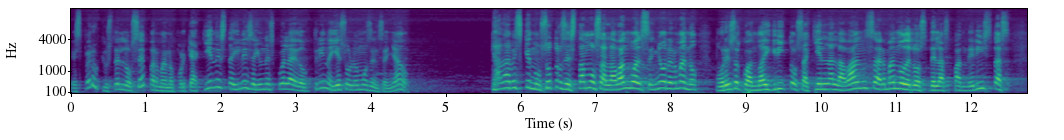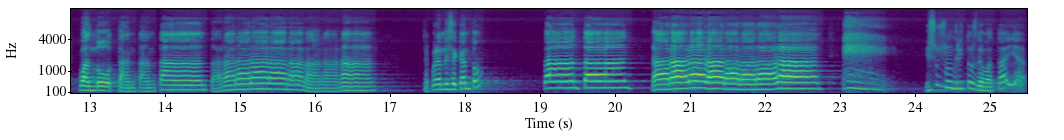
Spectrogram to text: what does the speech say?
Espero que usted lo sepa, hermano, porque aquí en esta iglesia hay una escuela de doctrina y eso lo hemos enseñado. Cada vez que nosotros estamos alabando al Señor, hermano, por eso cuando hay gritos aquí en la alabanza, hermano, de los de las panderistas, cuando tan tan tan ¿Se acuerdan de ese canto? Tan tan eh, esos son gritos de batalla.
